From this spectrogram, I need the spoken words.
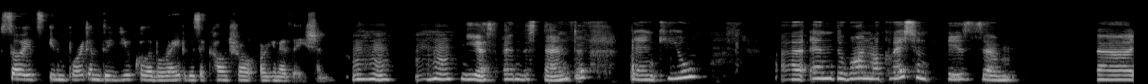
so it's important that you collaborate with a cultural organization. Mm-hmm. Mm-hmm. Yes, I understand. Thank you. Uh, and one more question is, um, uh,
